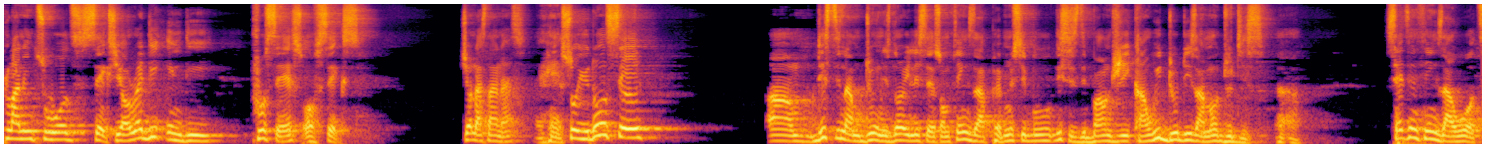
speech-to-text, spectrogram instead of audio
planning towards sex. You're already in the process of sex. Do you understand that? Uh-huh. So you don't say, um, this thing I'm doing is not really sex. Some things are permissible. This is the boundary. Can we do this and not do this? Uh-uh. Certain things are what?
